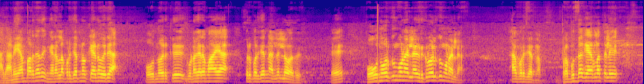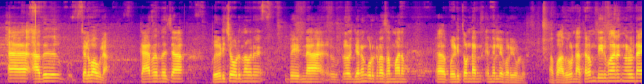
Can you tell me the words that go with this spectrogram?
അതാണ് ഞാൻ പറഞ്ഞത്. ഇങ്ങനെയുള്ള പ്രചരണമൊക്കെയാണ് വരിക. പോകുന്നവർക്ക് ഗുണകരമായ ഒരു പ്രചരണം അല്ലല്ലോ അത്. ഏ? പോകുന്നവർക്കും ഗുണമല്ല എടുക്കുന്നവർക്കും ഗുണമല്ല ആ പ്രചരണം. പ്രബുദ്ധ കേരളത്തിൽ അത് ചിലവാവില്ല കാരണം എന്താ വെച്ചാൽ പേടിച്ചോടുന്നവന് പിന്നെ ജനം കൊടുക്കുന്ന സമ്മാനം പേടിത്തൊണ്ടൻ എന്നല്ലേ പറയുള്ളൂ. അപ്പോൾ അതുകൊണ്ട് അത്തരം തീരുമാനങ്ങളുടെ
